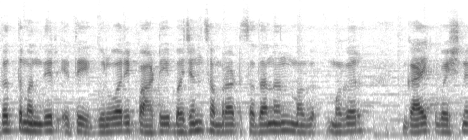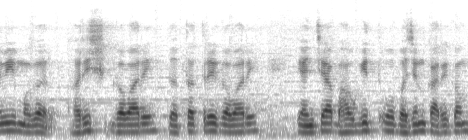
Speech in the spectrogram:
दत्त मंदिर येथे गुरुवारी पहाटे भजन सम्राट सदानंद मग मगर गायक वैष्णवी मगर हरीश गवारे दत्तात्रय गवारे यांच्या भावगीत व भजन कार्यक्रम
